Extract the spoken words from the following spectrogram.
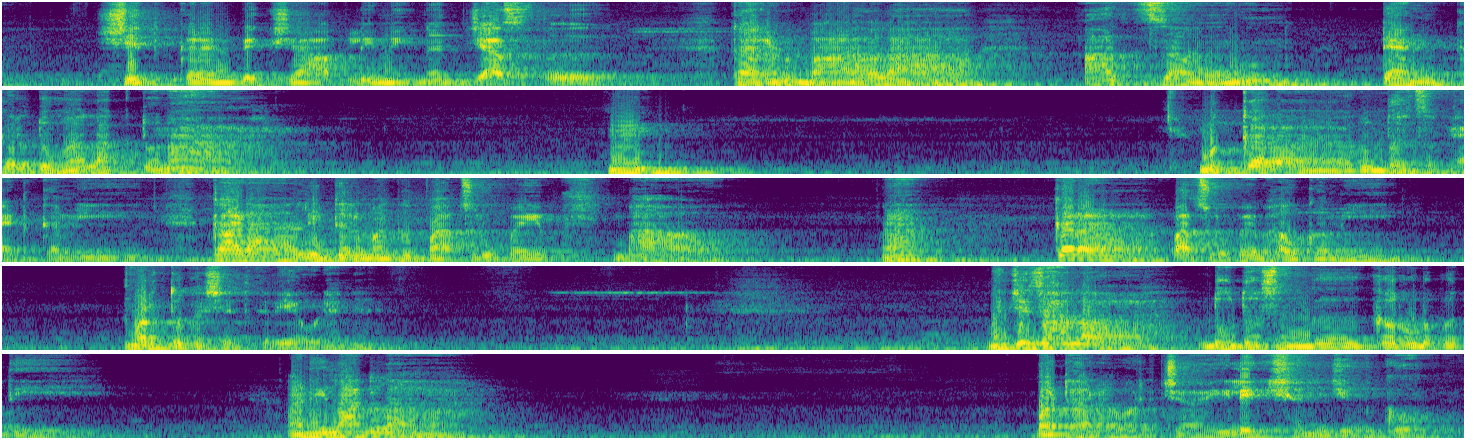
शेतकऱ्यांपेक्षा आपली मेहनत जास्त. कारण बाळाला आज जाऊन टँकर धुवा लागतो ना. हम्म? करा दुधाचं फॅट कमी काढा लिटर मग पाच रुपये भाव. हा? करा पाच रुपये भाव कमी. मरतो का शेतकरी एवढ्याने? म्हणजे झाला दूधसंघ करोडपती आणि लागला पठारावरच्या इलेक्शन जिंको.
